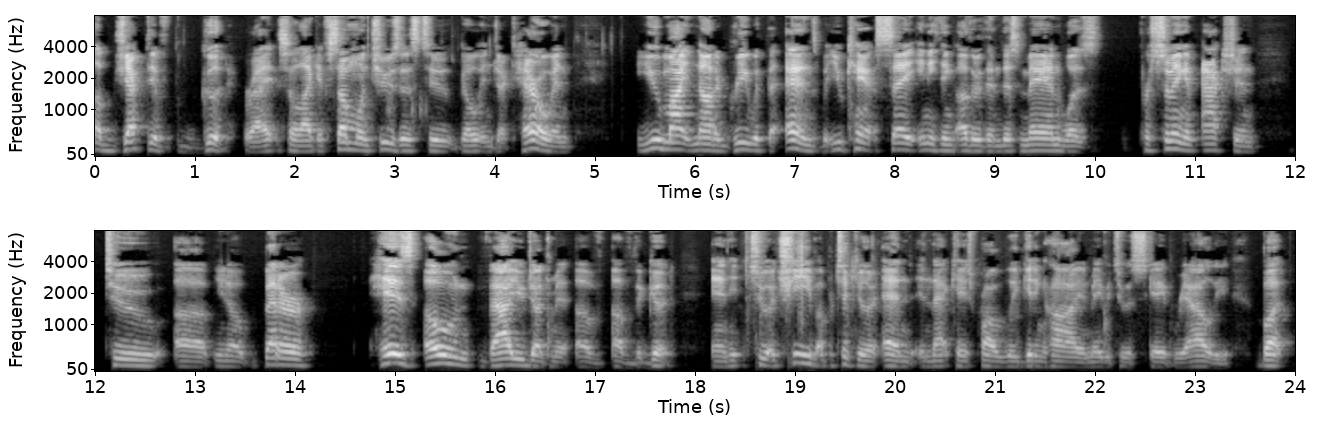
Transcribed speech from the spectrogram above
objective good, right? So like if someone chooses to go inject heroin, you might not agree with the ends, but you can't say anything other than this man was pursuing an action to uh, you know better his own value judgment of of the good and he, to achieve a particular end in that case probably getting high and maybe to escape reality but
